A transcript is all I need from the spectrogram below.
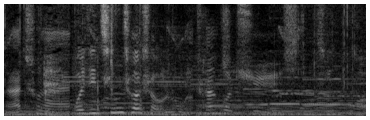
拿出来。我已经轻车熟路了，穿过去，经过，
